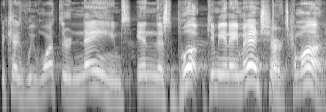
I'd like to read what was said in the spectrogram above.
Because we want their names in this book. Give me an amen, church. Come on.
